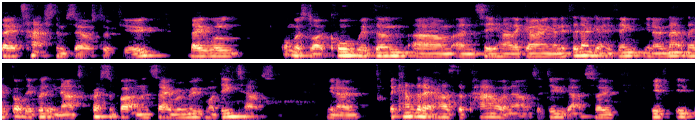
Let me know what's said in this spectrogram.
they attach themselves to a few. They will almost like court with them um, and see how they're going. And if they don't get anything, you know, now they've got the ability now to press a button and say remove my details. You know, the candidate has the power now to do that. So if, if,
